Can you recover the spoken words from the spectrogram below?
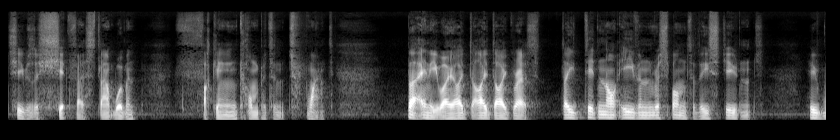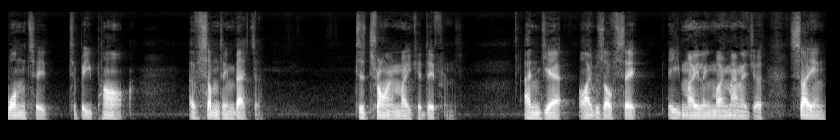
She was a shitfest, that woman. Fucking incompetent twat. But anyway, I, I digress they did not even respond to these students who wanted to be part of something better, to try and make a difference. And yet I was off sick, emailing my manager saying,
